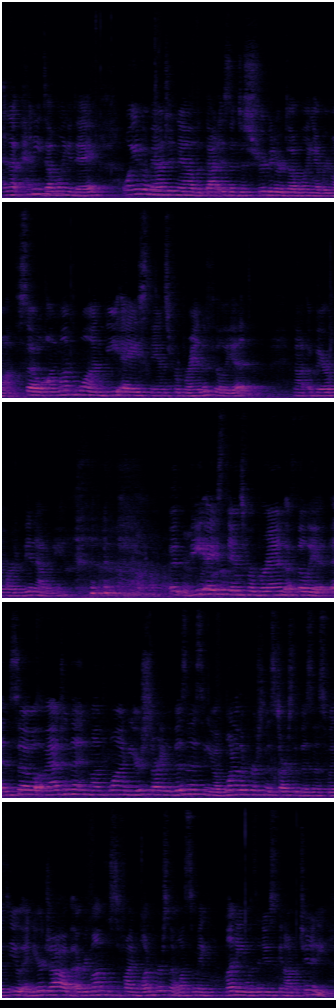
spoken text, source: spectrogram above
and that penny doubling a day. I want you to imagine now that that is a distributor doubling every month. So on month one, BA stands for brand affiliate, not a bare part of the anatomy. but BA stands for brand affiliate. And so imagine that in month one, you're starting the business and you have one other person that starts the business with you, and your job every month is to find one person that wants to make money with a Nu Skin opportunity.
